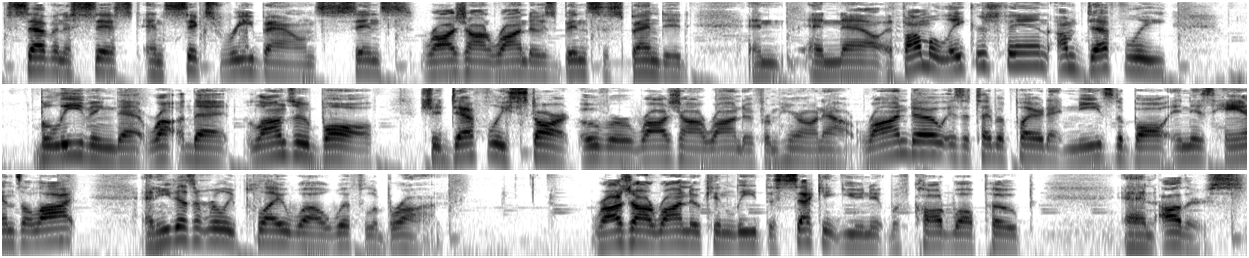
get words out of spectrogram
7 assists, and 6 rebounds since Rajon Rondo's been suspended. And and now, if I'm a Lakers fan, I'm definitely believing that that Lonzo Ball should definitely start over Rajon Rondo from here on out. Rondo is a type of player that needs the ball in his hands a lot, and he doesn't really play well with LeBron. Rajon Rondo can lead the second unit with Caldwell Pope and others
